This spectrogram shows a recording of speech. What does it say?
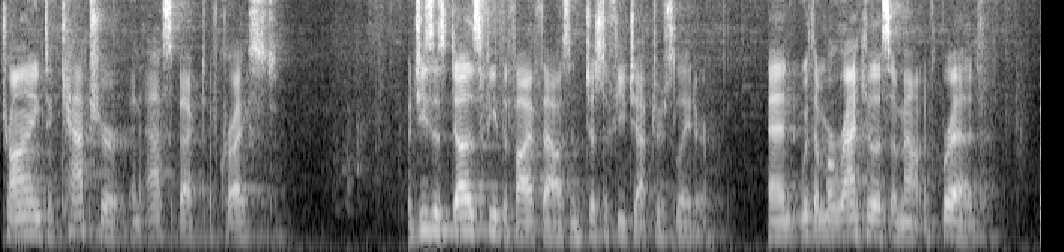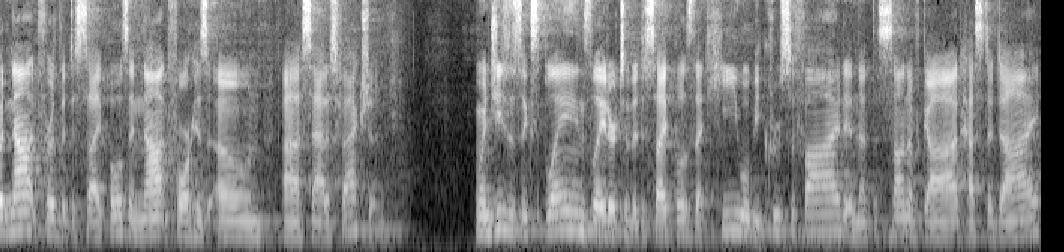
trying to capture an aspect of Christ. But Jesus does feed the 5,000 just a few chapters later, and with a miraculous amount of bread but not for the disciples and not for his own uh, satisfaction. When Jesus explains later to the disciples that he will be crucified and that the Son of God has to die,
